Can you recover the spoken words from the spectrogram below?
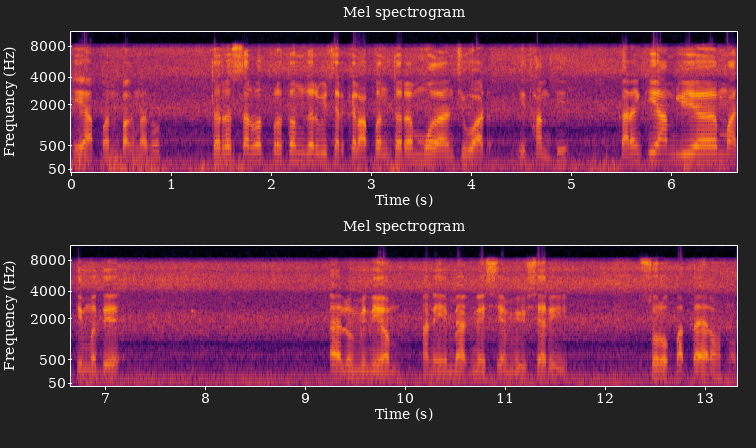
हे आपण बघणार आहोत. तर सर्वात प्रथम जर विचार केला आपण तर मुळांची वाढ ही थांबते. कारण की आम्लीय मातीमध्ये ॲल्युमिनियम आणि मॅग्नेशियम विषारी स्वरूपात तयार होतात.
